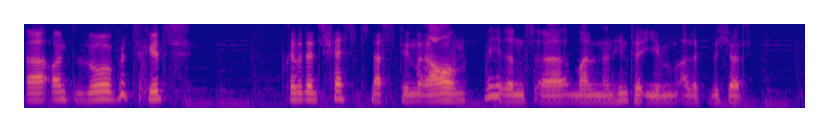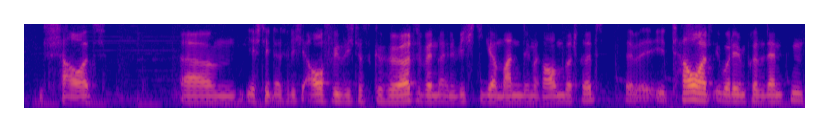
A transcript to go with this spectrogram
Äh, und so betritt Präsident Chestnut den Raum, während äh, man dann hinter ihm alles sichert und schaut. Ähm, ihr steht natürlich auf, wie sich das gehört, wenn ein wichtiger Mann den Raum betritt. Äh, Ihr tauert über den Präsidenten,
